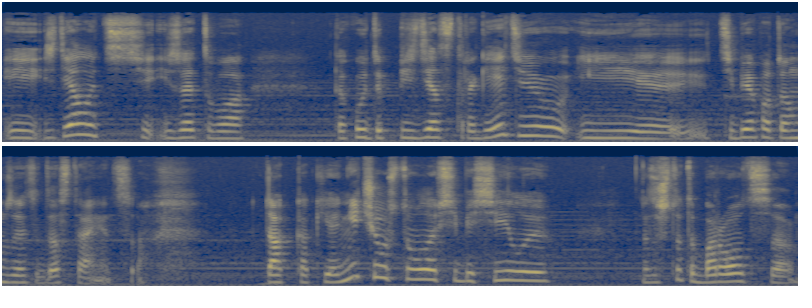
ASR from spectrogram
И сделать из этого какую-то пиздец трагедию, и тебе потом за это достанется. Так как я не чувствовала в себе силы за что-то бороться,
